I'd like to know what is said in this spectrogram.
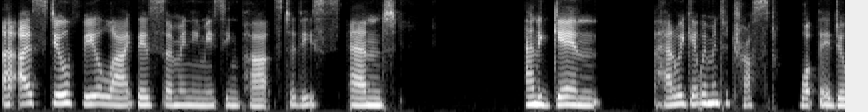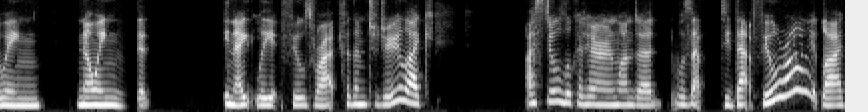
I, still feel like there's so many missing parts to this. And, and again, how do we get women to trust what they're doing, knowing that innately it feels right for them to do? Like, I still look at her and wonder, was that, did that feel right? Like,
